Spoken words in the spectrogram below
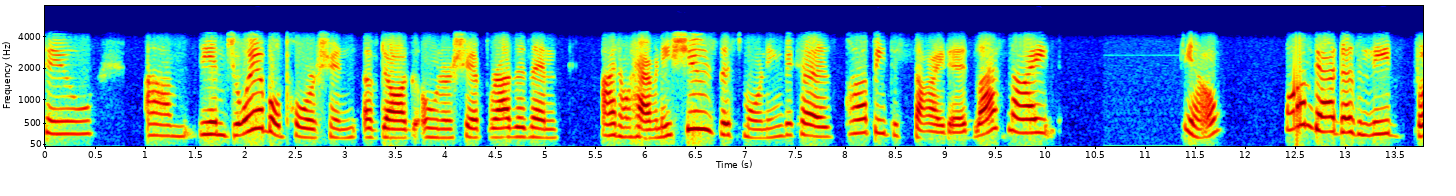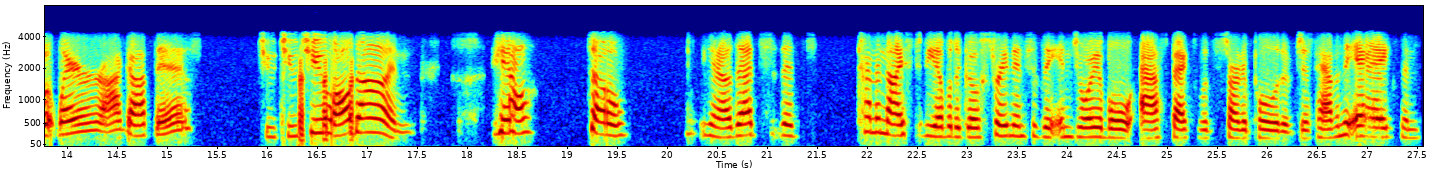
to um the enjoyable portion of dog ownership rather than i don't have any shoes this morning because puppy decided last night you know mom dad doesn't need footwear i got this choo choo choo all done you know so you know that's that's kind of nice to be able to go straight into the enjoyable aspect with started pullet of just having the eggs and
